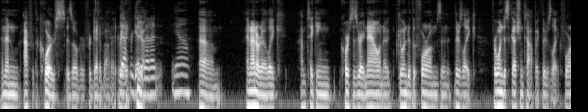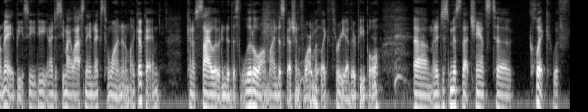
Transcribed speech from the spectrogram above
and then after the course is over, forget about it. Right? Yeah, forget yeah. about it. Yeah. Um, and I don't know, like I'm taking courses right now, and I go into the forums, and there's like for one discussion topic, there's like forum A, B, C, D, and I just see my last name next to one, and I'm like, okay, I'm kind of siloed into this little online discussion forum with like three other people, um, and I just missed that chance to click with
